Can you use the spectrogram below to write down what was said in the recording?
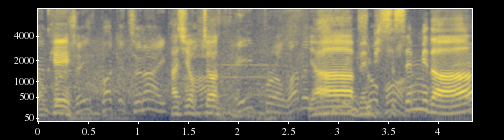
오케이 다시 역전 야 멤피스 셉니다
